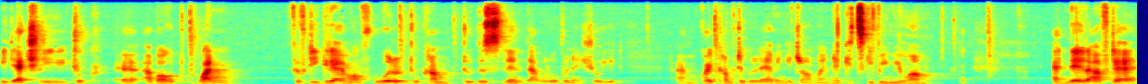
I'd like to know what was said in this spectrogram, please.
it actually took uh, about 150 gram of wool to come to this length. I will open and show it. I'm quite comfortable having it around my neck. It's keeping me warm. And thereafter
